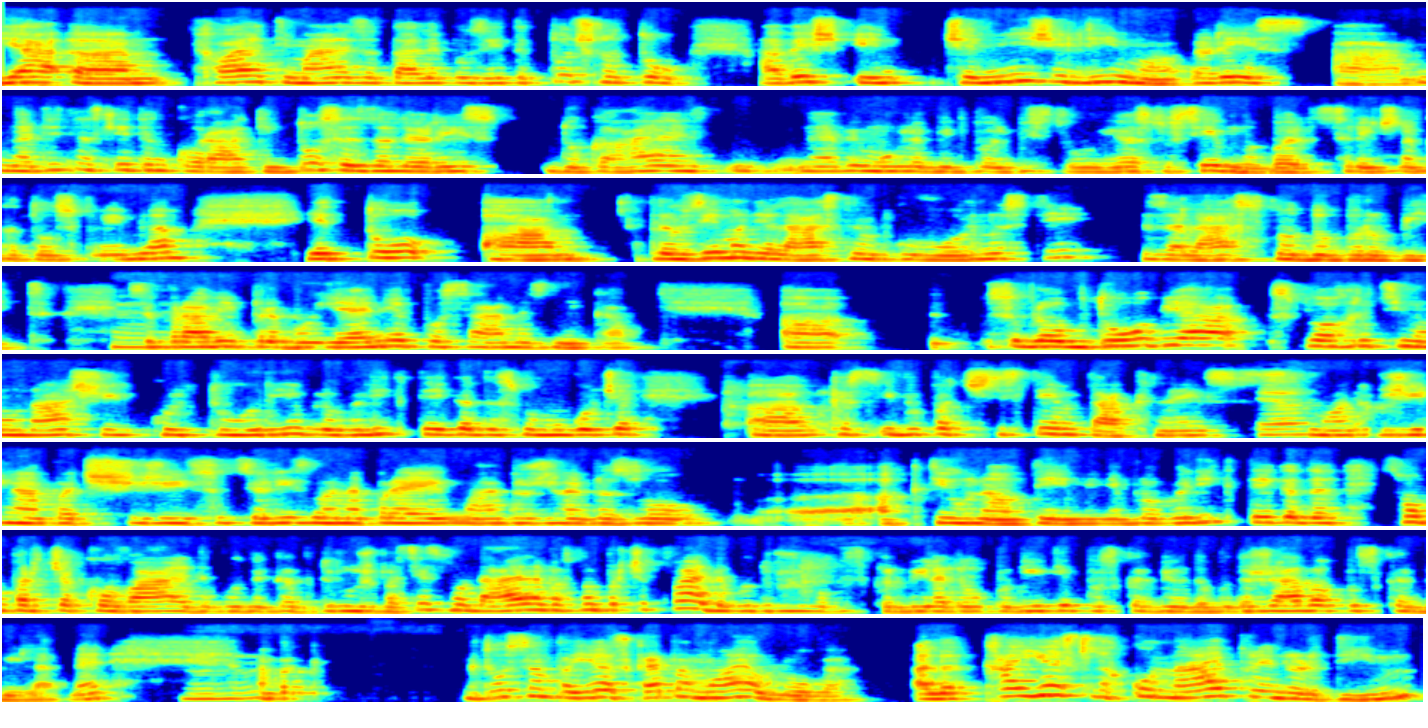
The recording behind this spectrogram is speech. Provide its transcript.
Ja, um, hvala ti, Maja, za ta lepozetek. Točno to. Veš, če mi želimo res um, narediti naslednji korak, in to se zdaj res dogaja, in ne bi mogla biti bolj, v bistvu, jaz osebno bolj srečna, da to spremljam, je to um, prevzemanje lastne odgovornosti za lastno dobrobit. Se mhm. pravi, prebojenje posameznika. Uh, so bila obdobja, sploh recimo v naši kulturi, je bilo veliko tega, da smo mogoče, uh, ker je bil pač sistem tak, ne, ja. moja družina, pač že iz socializma naprej, moja družina je bila zelo uh, aktivna v tem in je bilo veliko tega, da smo pričakovali, da bo nekakšna družba. Vse smo dali, ampak smo pričakovali, da bo družba poskrbela, da bo podjetje poskrbelo, da bo država poskrbela. Uh mhm. -huh. Ampak kdo sem pa jaz, kaj pa moja vloga? Ali kaj jaz lahko najprej naredim,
